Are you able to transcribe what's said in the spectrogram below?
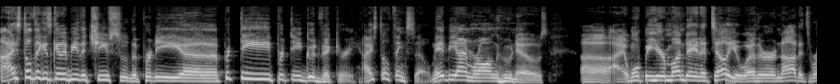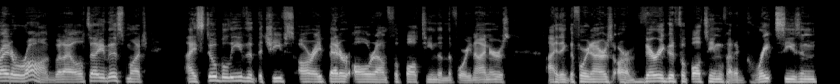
I still think it's going to be the Chiefs with a pretty, uh, pretty, pretty good victory. I still think so. Maybe I'm wrong. Who knows? Uh, I won't be here Monday to tell you whether or not it's right or wrong, but I will tell you this much. I still believe that the Chiefs are a better all around football team than the 49ers. I think the 49ers are a very good football team. We've had a great season.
